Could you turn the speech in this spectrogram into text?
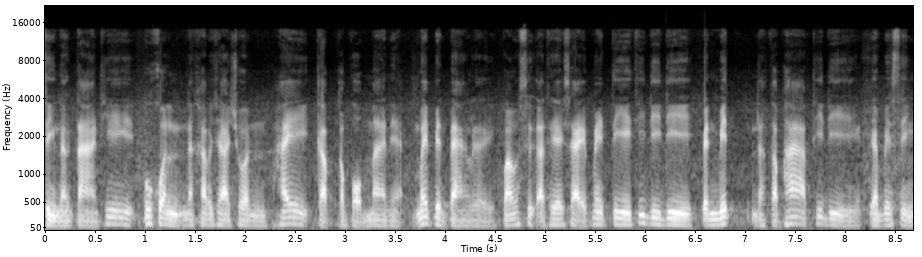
สิ่งต่างๆ ที่ผู้คนนะครับประชาชนให้กับกับผมมาเนี่ยไม่เปลี่ยนแปลงเลย ความรู้สึกอัธยาศัยไมตรีที่ดี ๆ เป็นมิตร สภาพที่ดียังเป็นสิ่ง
